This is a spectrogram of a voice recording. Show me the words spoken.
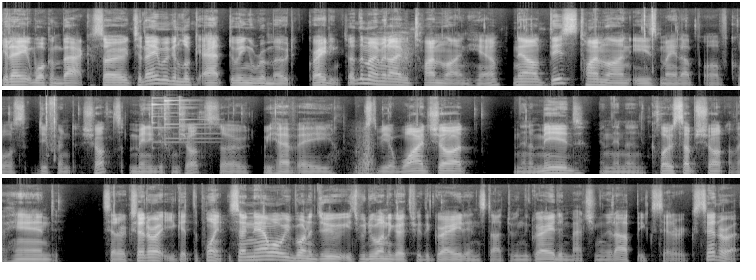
G'day, welcome back. So today we're going to look at doing remote grading. So at the moment I have a timeline here. Now this timeline is made up of, of course, different shots, many different shots. So we have a, looks to be a wide shot, and then a mid, and then a close-up shot of a hand, etc., etc. You get the point. So now what we want to do is we do want to go through the grade and start doing the grade and matching it up, etc., etc.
